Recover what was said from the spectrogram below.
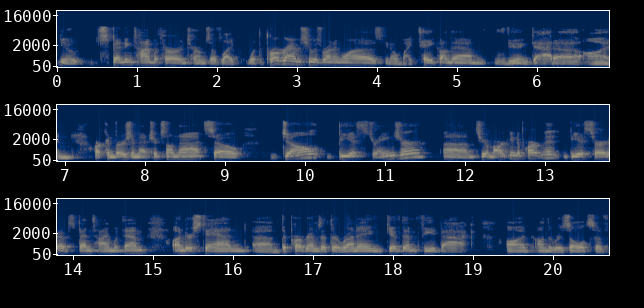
you know, spending time with her in terms of like what the program she was running was, you know, my take on them, reviewing data on our conversion metrics on that. So don't be a stranger um, to your marketing department. Be assertive, spend time with them, understand um, the programs that they're running, give them feedback on on the results of,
